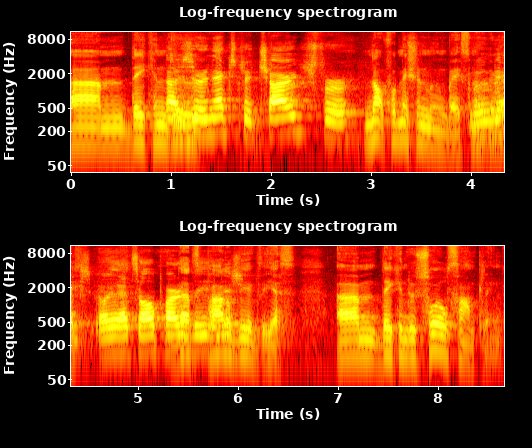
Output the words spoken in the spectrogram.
Um, they can Now, do is there an extra charge for not for mission moon base. No, moon there base? is. That's all part That's of the part of the yes. Um, they can do soil sampling.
